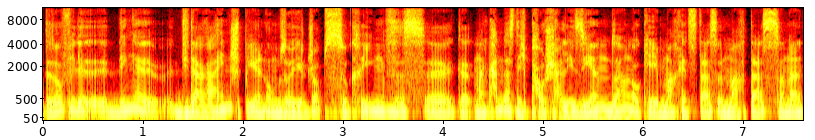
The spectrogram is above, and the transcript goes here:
so viele Dinge, die da reinspielen, um solche Jobs zu kriegen. Das ist, äh, man kann das nicht pauschalisieren und sagen, okay, mach jetzt das und mach das, sondern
